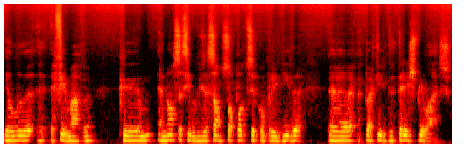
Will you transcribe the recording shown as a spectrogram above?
ele afirmava que a nossa civilização só pode ser compreendida ah, a partir de três pilares:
